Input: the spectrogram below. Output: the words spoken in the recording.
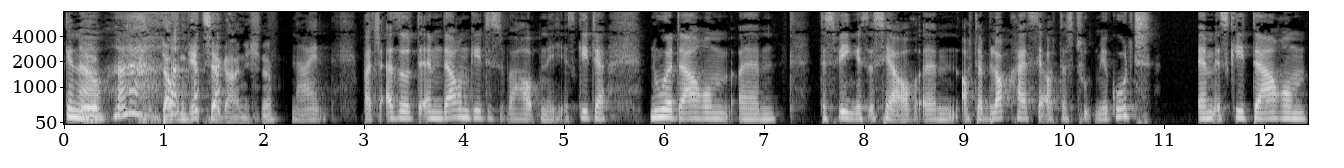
Genau. Äh, darum geht's ja gar nicht. Ne? Nein, Quatsch. Also ähm, darum geht es überhaupt nicht. Es geht ja nur darum, ähm, deswegen ist es ja auch, ähm, auch der Blog heißt ja auch, das tut mir gut. Ähm, es geht darum,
